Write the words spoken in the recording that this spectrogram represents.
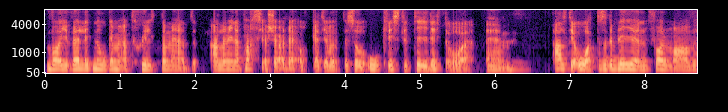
var ju väldigt noga med att skylta med alla mina pass jag körde och att jag var uppe så okristligt tidigt och um, allt jag åt. Alltså det blir ju en form av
